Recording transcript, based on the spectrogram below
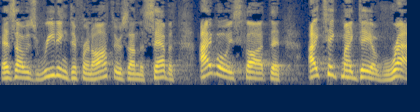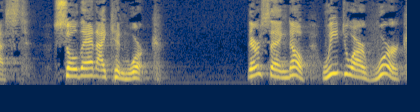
as I was reading different authors on the Sabbath. I've always thought that I take my day of rest so that I can work. They're saying, no, we do our work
